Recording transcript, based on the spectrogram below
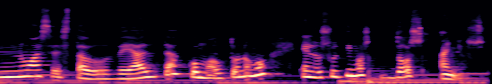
no has estado de alta como autónomo en los últimos dos años.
